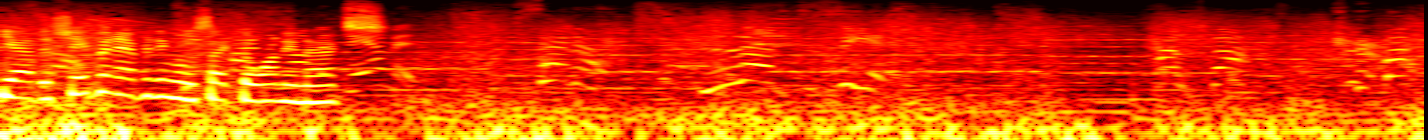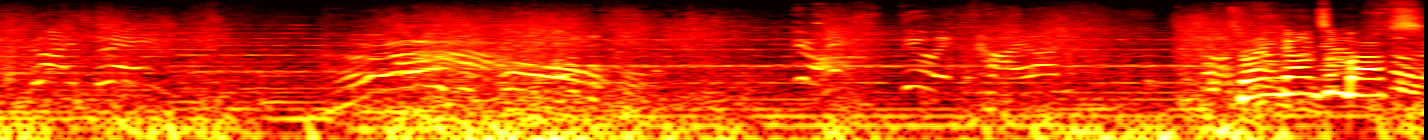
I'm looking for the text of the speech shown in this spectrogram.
Yeah, the shape and everything looks like the one in X. Throwing down some buffs.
